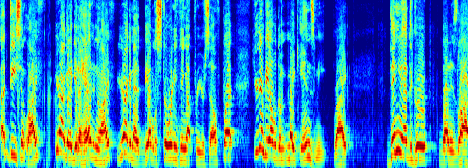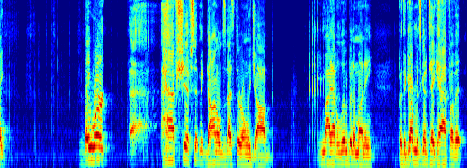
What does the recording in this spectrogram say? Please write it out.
a decent life. You're not going to get ahead in life. You're not going to be able to store anything up for yourself, but you're going to be able to make ends meet, right? Then you have the group that is like, they work uh, half shifts at McDonald's. That's their only job. You might have a little bit of money, but the government's going to take half of it,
